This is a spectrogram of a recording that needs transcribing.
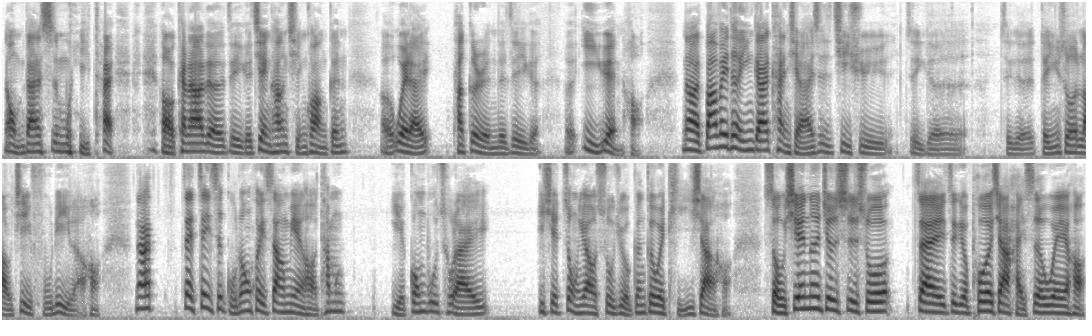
那我们当然拭目以待，好看他的这个健康情况跟呃未来他个人的这个呃意愿哈。那巴菲特应该看起来是继续这个这个等于说老骥伏枥了哈。那在这次股东会上面哈，他们也公布出来一些重要数据，我跟各位提一下哈。首先呢，就是说在这个波克夏海瑟威哈。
